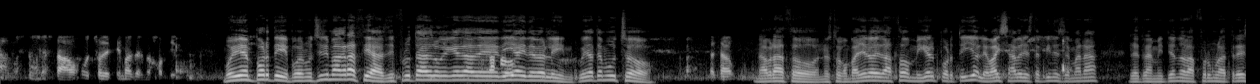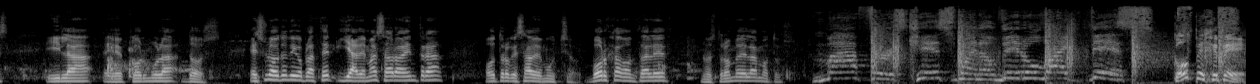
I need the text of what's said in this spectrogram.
Hasta ocho décimas del mejor tiempo. Muy bien, Porti. Pues muchísimas gracias. Disfruta de lo que queda de día y de Berlín. Cuídate mucho. Un abrazo. Nuestro compañero de Dazón, Miguel Portillo, le vais a ver este fin de semana retransmitiendo la Fórmula 3 y la eh, Fórmula 2. Es un auténtico placer y además ahora entra otro que sabe mucho. Borja González nuestro hombre de las motos. Cope GP,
